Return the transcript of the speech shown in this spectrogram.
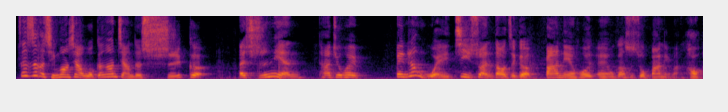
在这个情况下，我刚刚讲的十个，呃，十年，它就会被认为计算到这个八年或，哎，我刚是说八年嘛，好，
